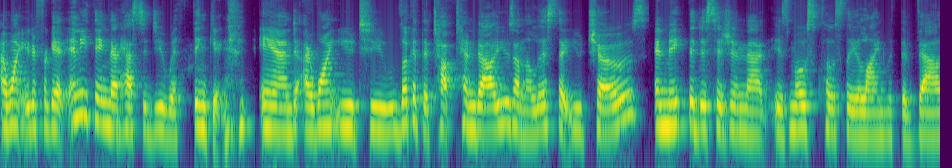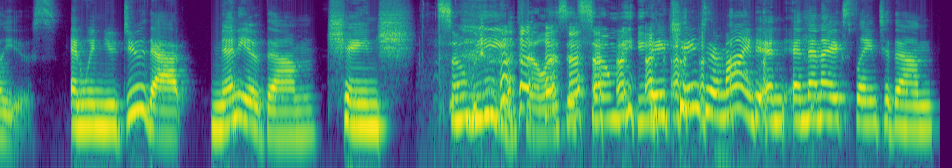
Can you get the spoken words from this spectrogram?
I want you to forget anything that has to do with thinking. and I want you to look at the top 10 values on the list that you chose and make the decision that is most closely aligned with the values. And when you do that, many of them change So mean, Phyllis. It's so mean. they change their mind. And, and then I explained to them,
